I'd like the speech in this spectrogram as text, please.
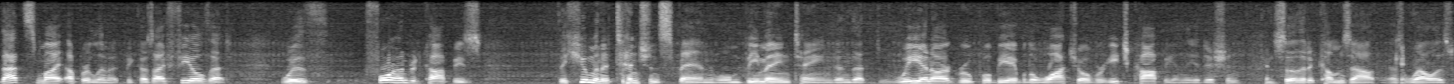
that's my upper limit because I feel that with 400 copies, the human attention span will be maintained and that we in our group will be able to watch over each copy in the edition Can- so that it comes out as Can- well as,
